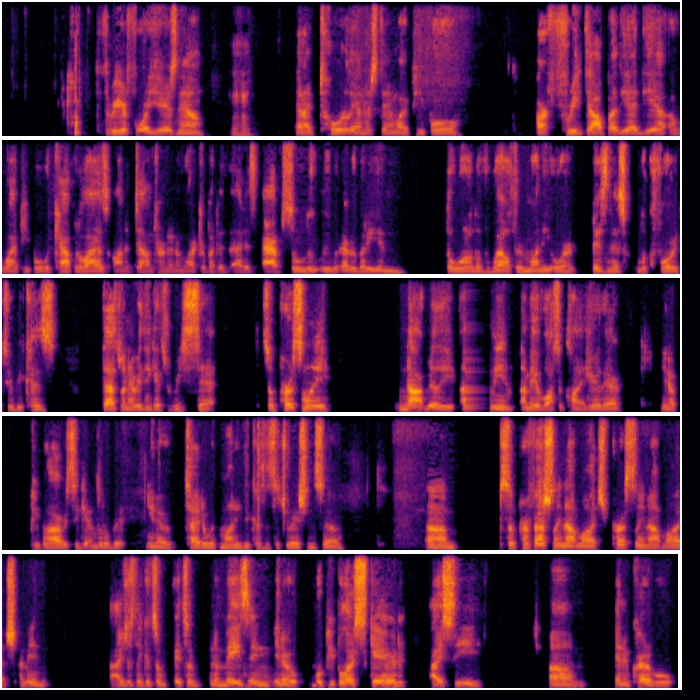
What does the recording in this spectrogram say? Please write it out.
three or four years now. Mm-hmm. And I totally understand why people are freaked out by the idea of why people would capitalize on a downturn in a market, but that is absolutely what everybody in the world of wealth or money or business look forward to because that's when everything gets reset. So personally, not really. I mean, I may have lost a client here or there. You know, people are obviously getting a little bit, you know, tighter with money because of the situation. So, um, so professionally, not much. Personally, not much. I mean, I just think it's a it's a, an amazing, you know, where people are scared. I see um, an incredible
